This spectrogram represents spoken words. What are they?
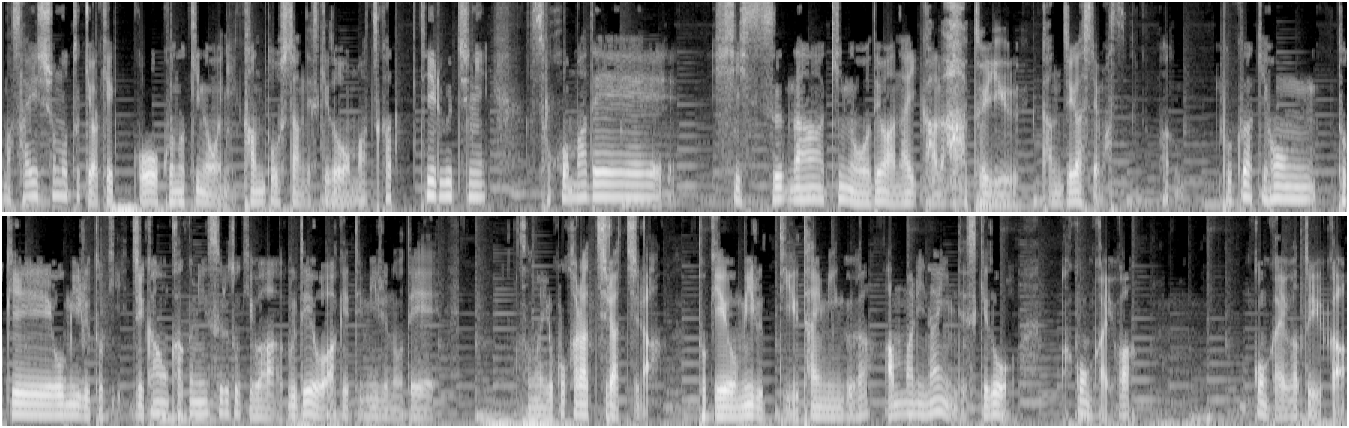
まあ、最初の時は結構この機能に感動したんですけど、まあ、使っているうちにそこまで必須な機能ではないかなという感じがしてます。僕は基本時計を見るとき、時間を確認するときは腕を上げて見るので、その横からチラチラ時計を見るっていうタイミングがあんまりないんですけど、今回は、今回はというか、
